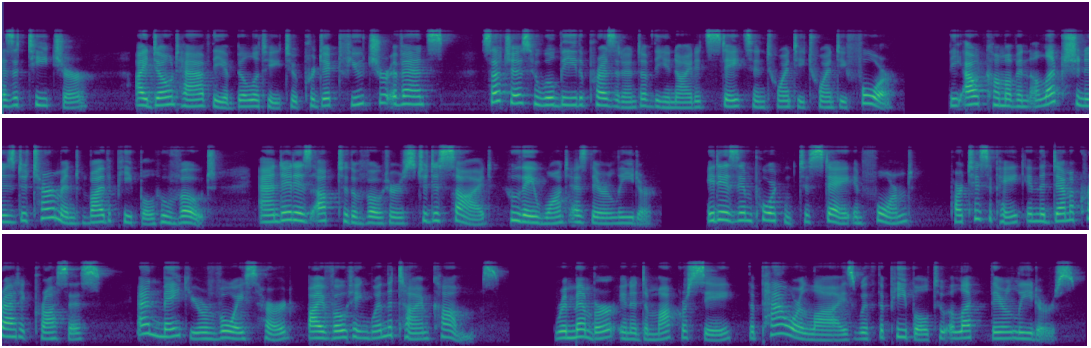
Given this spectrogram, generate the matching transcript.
as a teacher, I don't have the ability to predict future events, such as who will be the President of the United States in 2024. The outcome of an election is determined by the people who vote, and it is up to the voters to decide who they want as their leader. It is important to stay informed, participate in the democratic process, and make your voice heard by voting when the time comes. Remember, in a democracy the power lies with the people to elect their leaders.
